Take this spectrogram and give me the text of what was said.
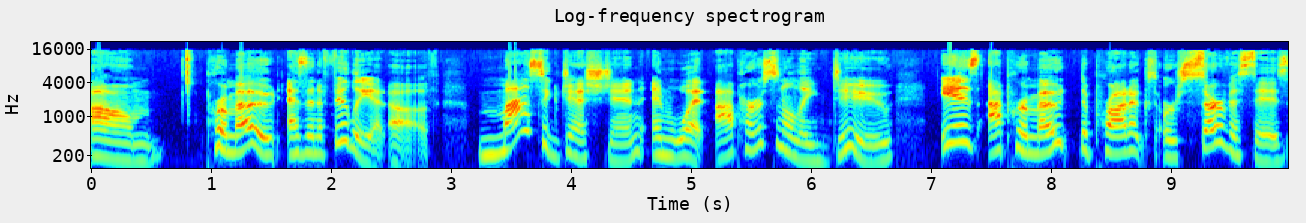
um, promote as an affiliate of? My suggestion and what I personally do is I promote the products or services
